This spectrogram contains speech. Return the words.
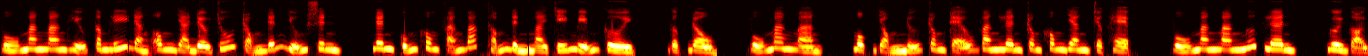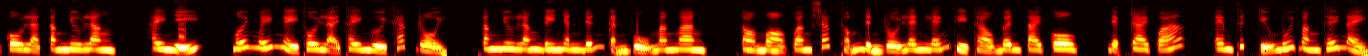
vụ mang mang hiểu tâm lý đàn ông già đều chú trọng đến dưỡng sinh, nên cũng không phản bác thẩm đình mà chỉ mỉm cười, gật đầu, vụ mang mang, một giọng nữ trong trẻo vang lên trong không gian chật hẹp, vụ mang mang ngước lên, người gọi cô là Tăng Như Lăng, hay nhỉ, mới mấy ngày thôi lại thay người khác rồi, Tăng Như Lăng đi nhanh đến cạnh vụ mang mang, tò mò quan sát thẩm đình rồi len lén thì thào bên tai cô, đẹp trai quá, em thích kiểu núi băng thế này,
